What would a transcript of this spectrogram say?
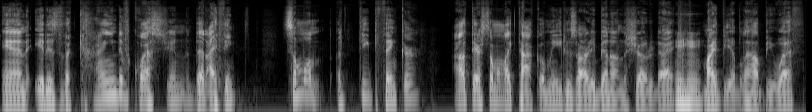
And it is the kind of question that I think someone, a deep thinker out there, someone like Taco Meat, who's already been on the show today, mm -hmm. might be able to help you with.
